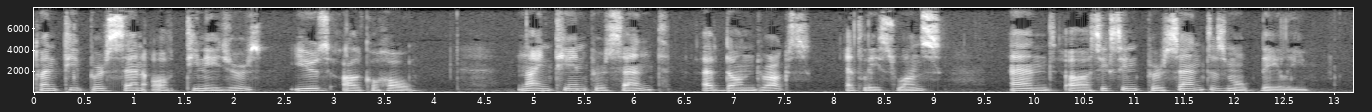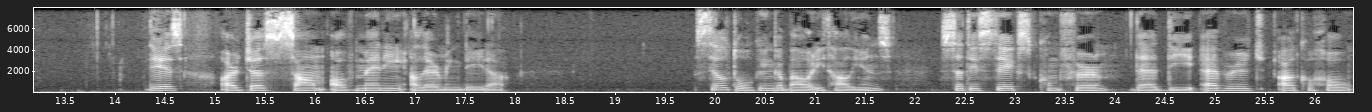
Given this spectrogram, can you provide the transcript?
20% of teenagers use alcohol, 19% have done drugs at least once, and uh, 16% smoke daily. These are just some of many alarming data Still talking about Italians, statistics confirm that the average alcohol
